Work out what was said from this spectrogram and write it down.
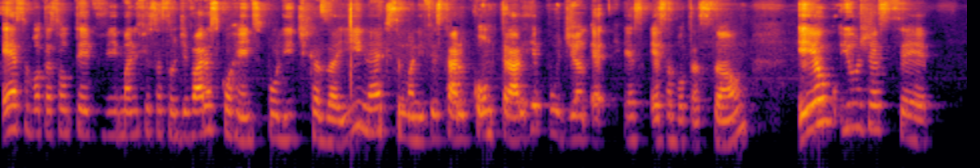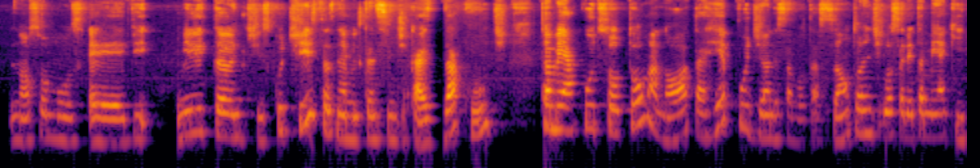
essa votação teve manifestação de várias correntes políticas aí, né, que se manifestaram contrário, repudiando é, essa votação. Eu e o GC, nós somos é, militantes cutistas, né, militantes sindicais da CUT. Também a CUT soltou uma nota repudiando essa votação, então a gente gostaria também aqui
